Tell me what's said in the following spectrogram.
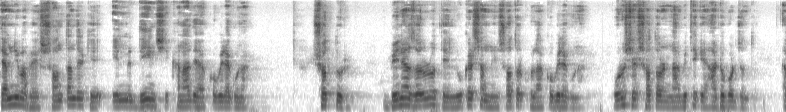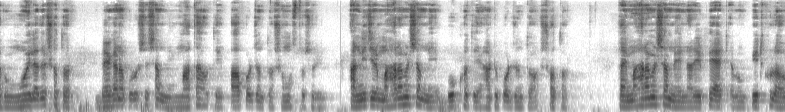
তেমনিভাবে সন্তানদেরকে ইলমে দিন শিক্ষা না দেওয়া কবিরা গুণা সত্তর। বিনা জরুরতে লোকের সামনে সতর খোলা কবিরা গুণা পুরুষের সতর নাভি থেকে হাঁটু পর্যন্ত। এবং মহিলাদের সতর বেগানা পুরুষের সামনে মাথা হতে পা পর্যন্ত সমস্ত শরীর, আর নিজের মাহারামের সামনে বুক হতে হাঁটু পর্যন্ত সতর। তাই মাহারামের সামনে নারীর প্যাট এবং পিঠ খোলাও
